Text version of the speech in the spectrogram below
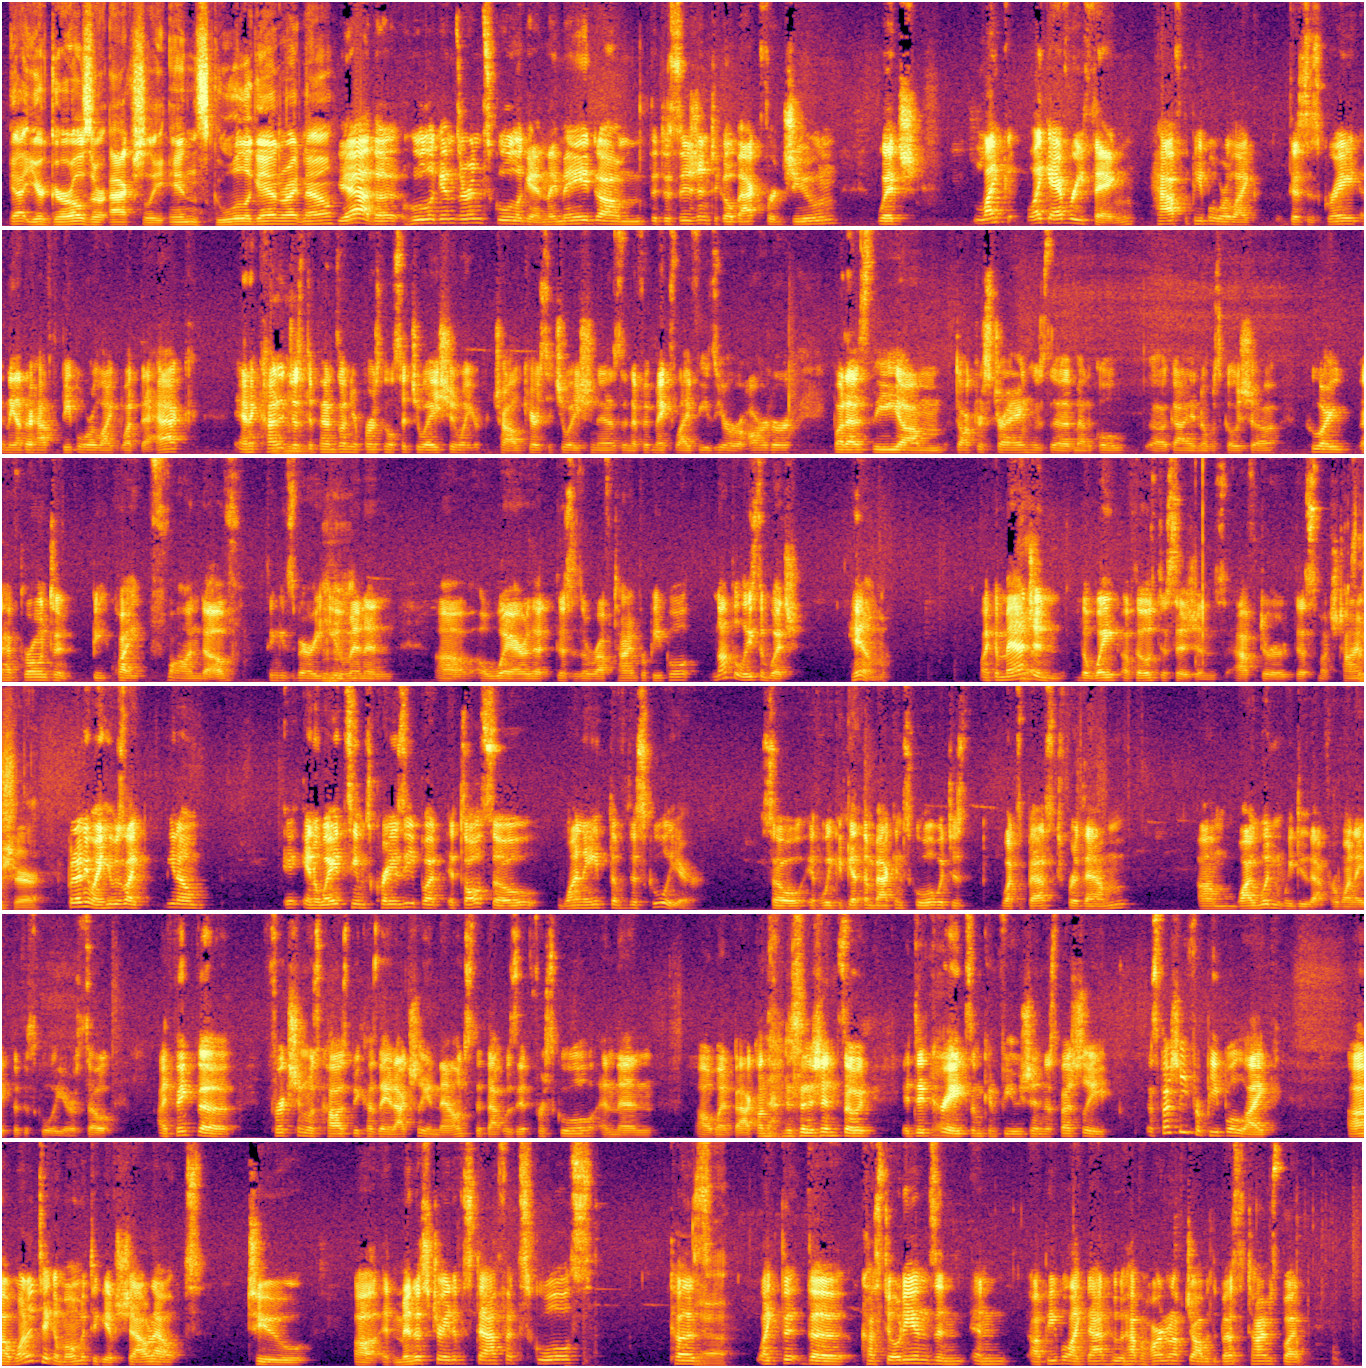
Yeah, your girls are actually in school again right now. Yeah, the hooligans are in school again. They made um, the decision to go back for June, which, like like everything, half the people were like, "This is great," and the other half the people were like, "What the heck?" And it kind of just Mhm. depends on your personal situation, what your childcare situation is, and if it makes life easier or harder. But as the um, Dr. Strang, who's the medical uh, guy in Nova Scotia, who I have grown to be quite fond of, I think he's very Mhm. human and uh, aware that this is a rough time for people. Not the least of which, him. Like imagine the weight of those decisions after this much time. For sure. But anyway, he was like, you know, in a way it seems crazy, but it's also one eighth of the school year. So if we could get Yeah. them back in school, which is what's best for them, um, why wouldn't we do that for one eighth of the school year? So I think the friction was caused because they had actually announced that that was it for school, and then uh, went back on that decision. So it, it did Yeah. create some confusion, especially especially for people like. I uh, want to take a moment to give shout outs to uh, administrative staff at schools because Yeah. like the the custodians and and uh, people like that who have a hard enough job at the best of times, but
